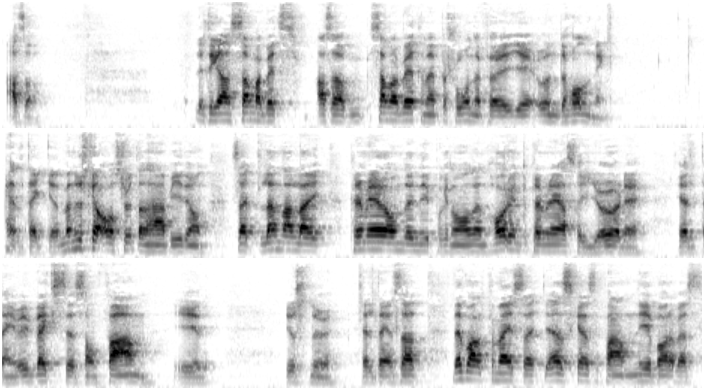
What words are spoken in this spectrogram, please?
Alltså lite grann samarbets, alltså, samarbeta med personer för att ge underhållning. Helt enkelt. Men nu ska jag avsluta den här videon. Så att lämna en like, prenumerera om du är ny på kanalen. Har du inte prenumererat så gör det. Helt enkelt. Vi växer som fan i, just nu. Helt enkelt. Så att det var allt för mig. Så att jag älskar er så fan. Ni är bara bäst.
